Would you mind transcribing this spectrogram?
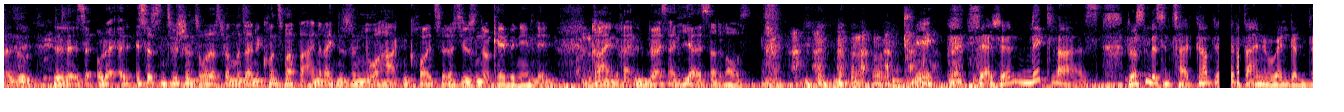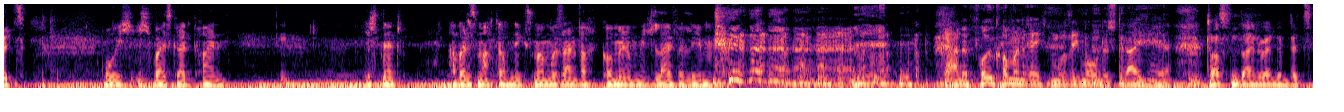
Also, das ist, oder ist es inzwischen so, dass wenn man seine Kunstmappe einreicht, das sind nur Hakenkreuze, dass die sind, okay, wir nehmen den. Rein, rein besser hier als da draußen. Okay, sehr schön. Niklas, du hast ein bisschen Zeit gehabt deinen random Witz. Oh, ich, ich weiß gerade keinen. Echt nicht. Aber das macht auch nichts. Man muss einfach kommen und mich live erleben. Da hat er vollkommen recht, muss ich mal unterstreichen hier. Thorsten, dein random Witz.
